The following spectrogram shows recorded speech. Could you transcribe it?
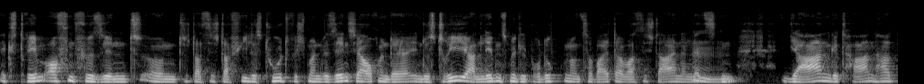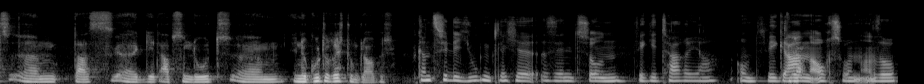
extrem offen für sind und dass sich da vieles tut. Ich meine, wir sehen es ja auch in der Industrie, an Lebensmittelprodukten und so weiter, was sich da in den letzten mhm. Jahren getan hat. Ähm, das äh, geht absolut ähm, in eine gute Richtung, glaube ich. Ganz viele Jugendliche sind schon Vegetarier und vegan ja. auch schon. Also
